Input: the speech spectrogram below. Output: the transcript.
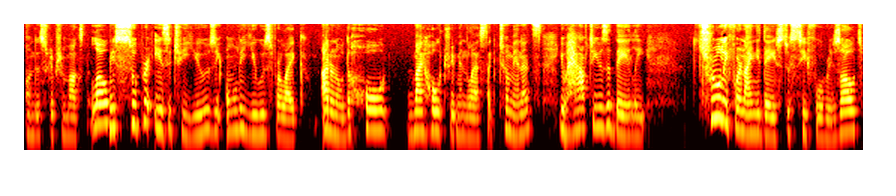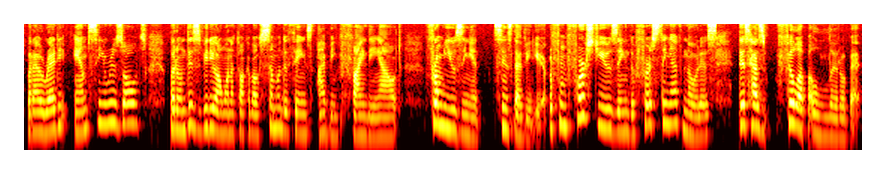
on the description box below. It's super easy to use. You only use for like, I don't know, the whole, my whole treatment lasts like two minutes. You have to use it daily truly for 90 days to see full results, but I already am seeing results. But on this video, I want to talk about some of the things I've been finding out from using it since that video. From first using, the first thing I've noticed, this has filled up a little bit.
